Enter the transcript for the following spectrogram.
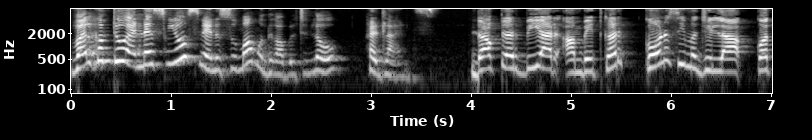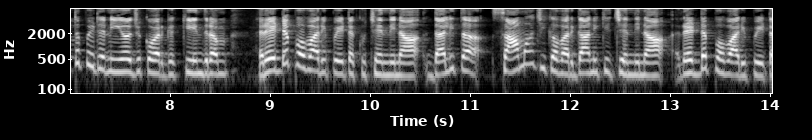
వెల్కమ్ టు ఎన్ఎస్ న్యూస్ నేను సుమా ముందుగా బులెటిన్లో headlines. Doctor B R Ambedkar Konaseema జిల్లా కొత్తపేట నియోజకవర్గ కేంద్రం రెడ్డప్పవారిపేటకు చెందిన దళిత సామాజిక వర్గానికి చెందిన Reddappavaripeta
